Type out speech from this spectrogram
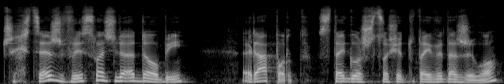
Czy chcesz wysłać do Adobe raport z tegoż, co się tutaj wydarzyło?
